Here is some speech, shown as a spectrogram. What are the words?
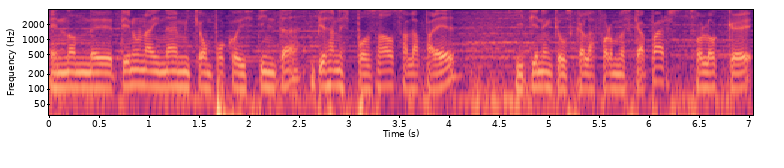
en donde tiene una dinámica un poco distinta. Empiezan esposados a la pared y tienen que buscar la forma de escapar, solo que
